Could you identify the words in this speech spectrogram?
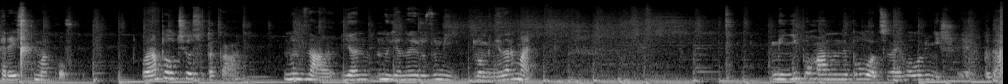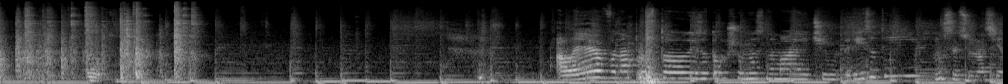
корейську морковку. Вона вийшла така. Ну, не знаю, я, ну, я не розумію. Ну, мені нормально. Мені погано не було, це найголовніше, якби, да? От. Але вона просто із-за того, що в нас немає чим різати її. Ну, в сенсі, у нас є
